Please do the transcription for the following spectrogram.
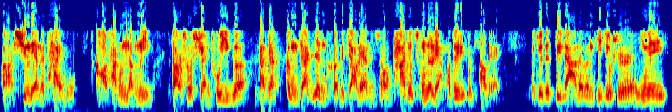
啊，训练的态度，考察出能力，到时候选出一个大家更加认可的教练的时候，他就从这两个队里头挑人。我觉得最大的问题就是，因为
